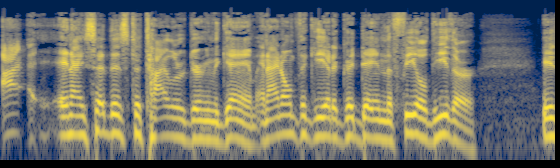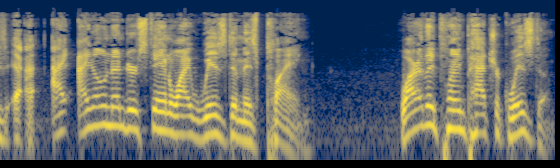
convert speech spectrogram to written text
I and I said this to Tyler during the game, and I don't think he had a good day in the field either. Is uh, I, I don't understand why Wisdom is playing. Why are they playing Patrick Wisdom?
